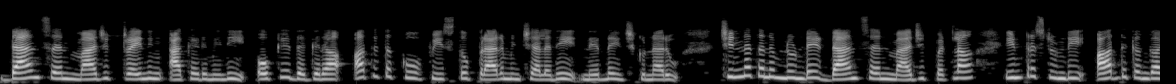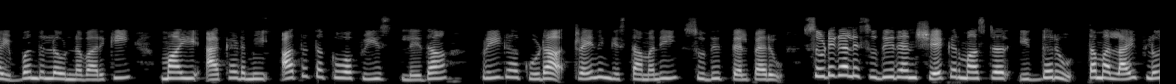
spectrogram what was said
డాన్స్ అండ్ మ్యాజిక్ ట్రైనింగ్ అకాడమీని ఒకే దగ్గర అతి తక్కువ ఫీజుతో ప్రారంభించాలని నిర్ణయించుకున్నారు. చిన్నతనం నుండే డాన్స్ అండ్ మ్యాజిక్ పట్ల ఇంట్రెస్ట్ ఉండి ఆర్థికంగా ఇబ్బందుల్లో ఉన్న వారికి మా ఈ అకాడమీ అతి తక్కువ ఫీజు లేదా ఫ్రీగా కూడా ట్రైనింగ్ ఇస్తామని సుధీర్ తెలిపారు. సుడిగాలి సుధీర్ అండ్ శేఖర్ మాస్టర్ ఇద్దరు తమ లైఫ్లో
